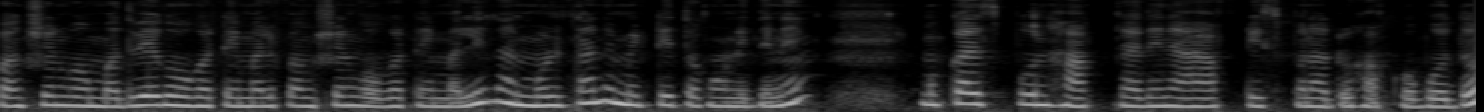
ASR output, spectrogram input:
ಫಂಕ್ಷನ್ಗೆ ಹೋಗಿ, ಮದುವೆಗೆ ಹೋಗೋ ಟೈಮಲ್ಲಿ ಫಂಕ್ಷನ್ಗೆ ಹೋಗೋ ಟೈಮಲ್ಲಿ ನಾನು ಮುಲ್ತಾನಿ ಮಿಟ್ಟಿ ತೊಗೊಂಡಿದ್ದೀನಿ. ಮುಕ್ಕಾಲು ಸ್ಪೂನ್ ಹಾಕ್ತಾಯಿದ್ದೀನಿ ಹಾಫ್ ಟೀ ಸ್ಪೂನ್ ಆದರೂ ಹಾಕ್ಕೋಬೋದು.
